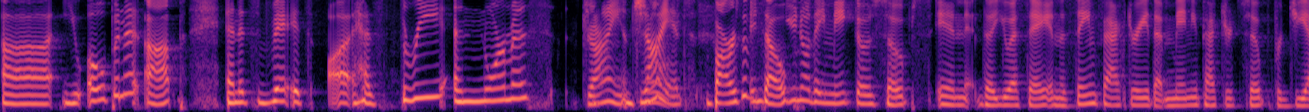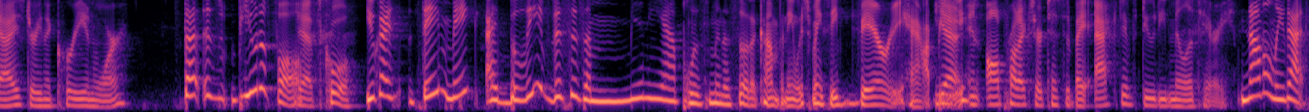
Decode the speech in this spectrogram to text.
Uh, you open it up, and it's ve- it's uh, has three enormous giant, giant soaps. bars of And soap. You know they make those soaps in the USA in the same factory that manufactured soap for GIs during the Korean War. That is beautiful. Yeah, it's cool. You guys, they make, I believe this is a Minneapolis, Minnesota company, which makes me very happy. Yeah, and all products are tested by active duty military. Not only that,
